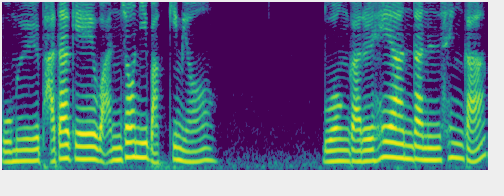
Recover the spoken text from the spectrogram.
몸을 바닥에 완전히 맡기며 무언가를 해야 한다는 생각,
